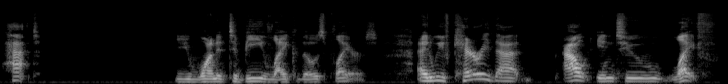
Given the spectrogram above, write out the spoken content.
hat. You wanted to be like those players. And we've carried that out into life.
